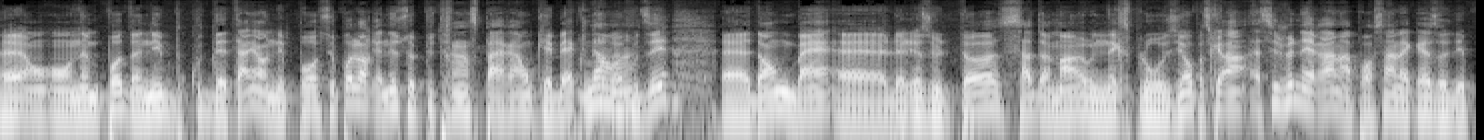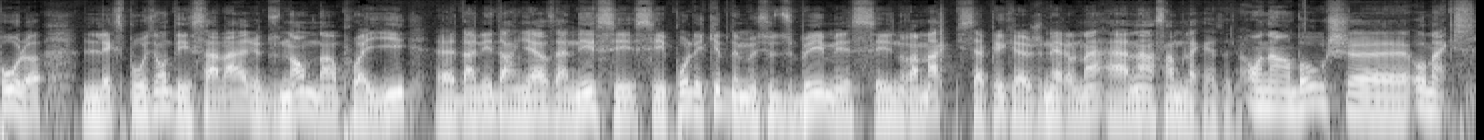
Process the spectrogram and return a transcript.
Euh, on n'aime pas donner beaucoup de détails. On n'est pas c'est pas l'organisme le plus transparent au Québec, je Non, pourrais hein. vous dire. Euh, donc ben euh, le résultat, ça demeure une explosion parce que c'est général en passant à la Caisse de dépôt là, l'explosion des salaires et du nombre d'employés euh, dans les dernières années, c'est c'est pour l'équipe de Monsieur Dubé, mais c'est une remarque qui s'applique euh, généralement à l'ensemble de la Caisse de dépôt. On embauche euh, au max.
